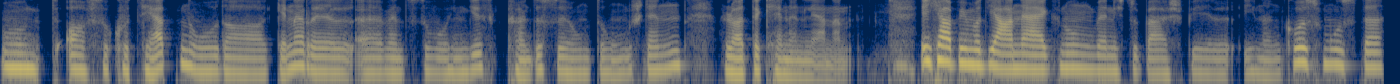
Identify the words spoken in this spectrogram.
Und auf so Konzerten oder generell, äh, wenn du wohin gehst, könntest du unter Umständen Leute kennenlernen. Ich habe immer die Aneignung, wenn ich zum Beispiel in einen Kurs musste.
